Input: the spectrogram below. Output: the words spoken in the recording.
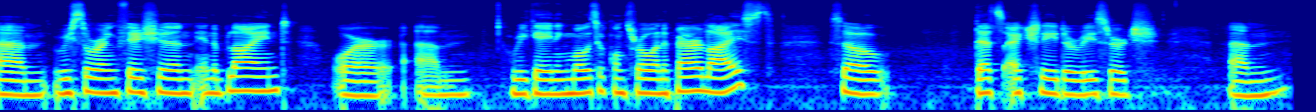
um, restoring vision in the blind or um, regaining motor control in the paralyzed. So that's actually the research um,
